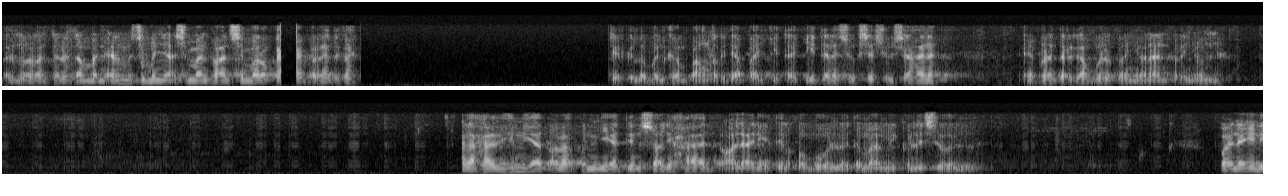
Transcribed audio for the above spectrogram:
Bermantara tambahan ilmu sebanyak semanfaat sebarokah Perhatikan Kelaban kempang tercapai cita-cita dan sukses usaha. Eh, pernah terkabul penyuanan penyuanan. Ala hadhihi niyat ala kun niyatin salihat ala niyatil qabul tamami kulli sul. ونيل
